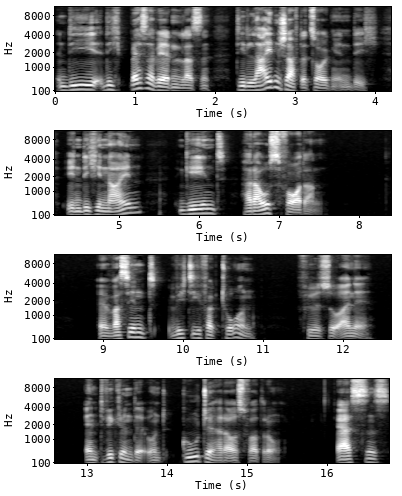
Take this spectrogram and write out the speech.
die dich besser werden lassen, die Leidenschaft erzeugen in dich, in dich hineingehend herausfordern. Äh, was sind wichtige Faktoren für so eine entwickelnde und gute Herausforderung? Erstens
